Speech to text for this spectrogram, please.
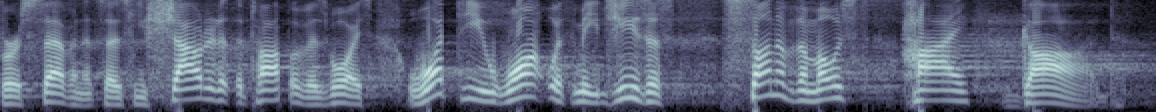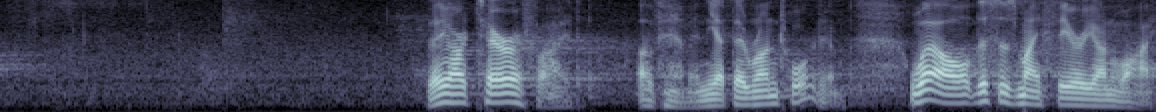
Verse 7, it says, He shouted at the top of his voice, What do you want with me, Jesus, Son of the Most High God? They are terrified of him, and yet they run toward him. Well, this is my theory on why.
